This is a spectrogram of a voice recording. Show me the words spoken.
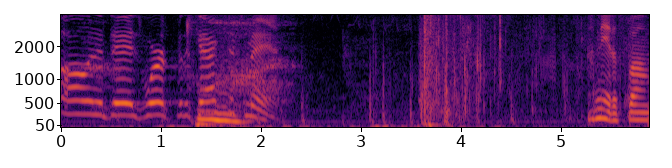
All in a day's work for the cactus man. Ach nee, das war...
